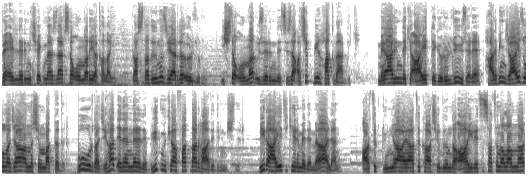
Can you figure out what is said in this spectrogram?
ve ellerini çekmezlerse onları yakalayın. Rastladığınız yerde öldürün. İşte onlar üzerinde size açık bir hak verdik. Mealindeki ayette görüldüğü üzere harbin caiz olacağı anlaşılmaktadır. Bu uğurda cihat edenlere de büyük mükafatlar vaat edilmiştir. Bir ayeti kerimede mealen artık dünya hayatı karşılığında ahireti satın alanlar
